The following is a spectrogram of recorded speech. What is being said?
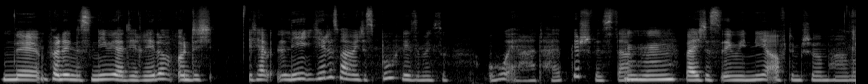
Nee. Von denen ist nie wieder die Rede. Und ich, ich habe jedes Mal, wenn ich das Buch lese, bin ich so, oh, er hat Halbgeschwister. Mhm. Weil ich das irgendwie nie auf dem Schirm habe.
